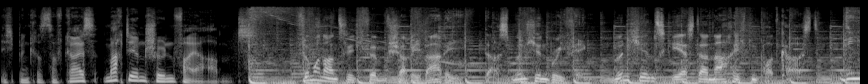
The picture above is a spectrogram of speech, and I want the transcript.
Ich bin Christoph Kreis, macht dir einen schönen Feierabend. 95.5 Charivari, das München Briefing, Münchens erster Nachrichtenpodcast. Die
